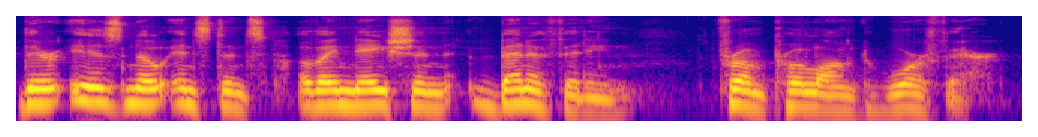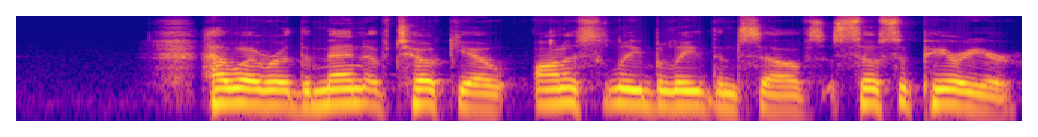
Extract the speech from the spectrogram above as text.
there is no instance of a nation benefiting from prolonged warfare. However, the men of Tokyo honestly believed themselves so superior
